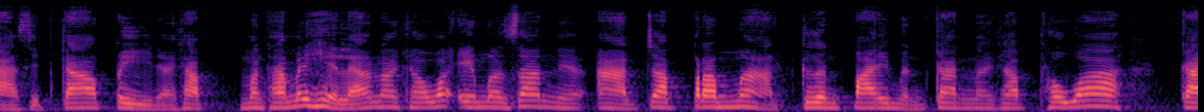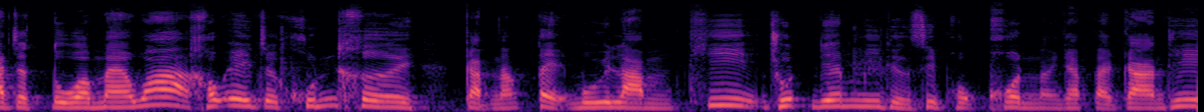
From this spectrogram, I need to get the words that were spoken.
18-19 ปีนะครับมันทำให้เห็นแล้วนะครับว่าเอเมอร์สันเนี่ยอาจจะประมาทเกินไปเหมือนกันนะครับเพราะว่าการจัดตัวแม้ว่าเขาเองจะคุ้นเคยกับนักเตะบุรีรัมที่ชุดเนี้ยมีถึง 16 คนนะครับแต่การที่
